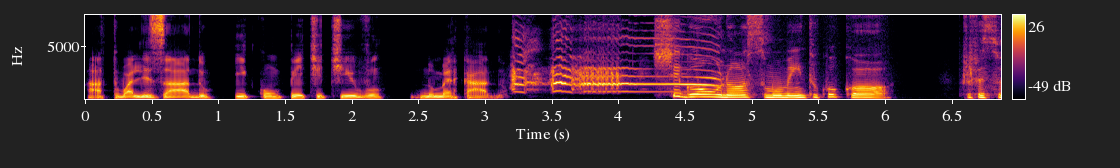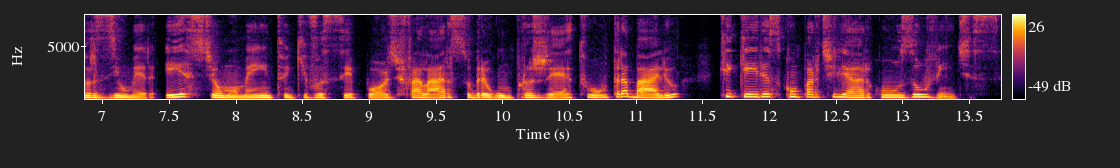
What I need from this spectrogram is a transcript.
atualizado e competitivo no mercado. Chegou o nosso momento cocó Professor Zilmer, este é o momento em que você pode falar sobre algum projeto ou trabalho que queiras compartilhar com os ouvintes.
